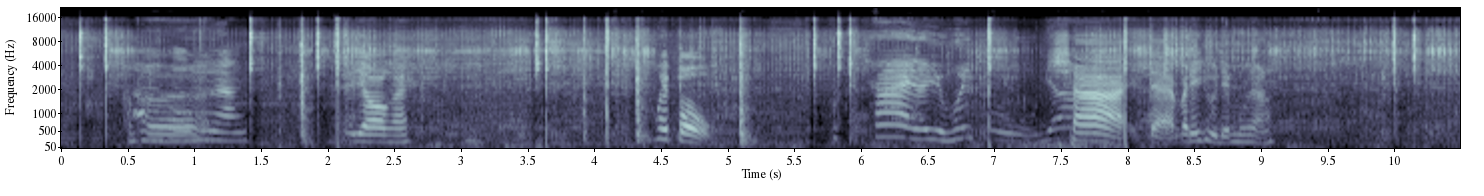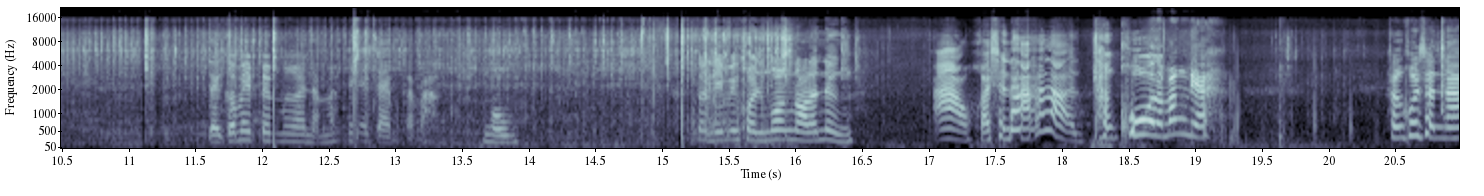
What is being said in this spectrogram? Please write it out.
อะอำเภอำเภออเมือง ระยองไงห้วยโป่งใช่เราอยู่ห้วยปูย่าใช่ แต่ไม่ได้อยู่ในเมือง แต่ก็ไม่เป็นเมืองนะไม่แน่ใจเหมือนกันปะงง ตอนนี้มีคนง่วงนอนแล้วหนึ่งอ้าวใครชนะล่ะทั้งคู่แล้วมั้งเนี่ยทั้งคู่ชนะ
